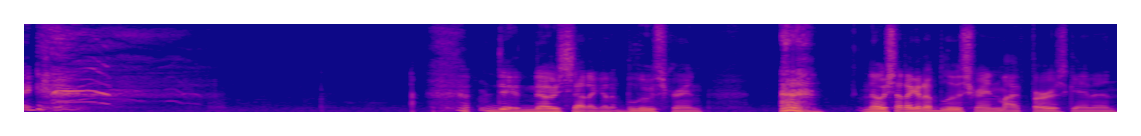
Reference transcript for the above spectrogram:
dude, no shot. I got a blue screen. no shot. I got a blue screen my first game in.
